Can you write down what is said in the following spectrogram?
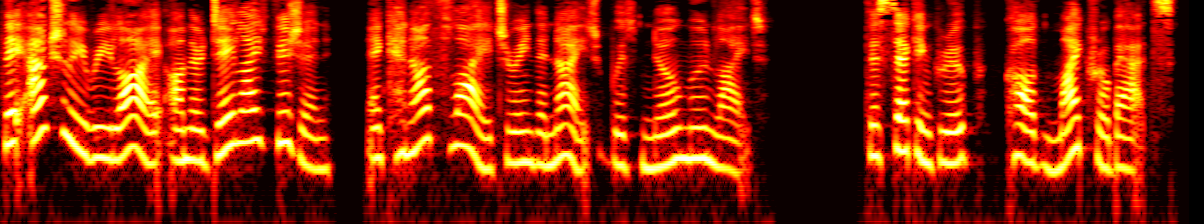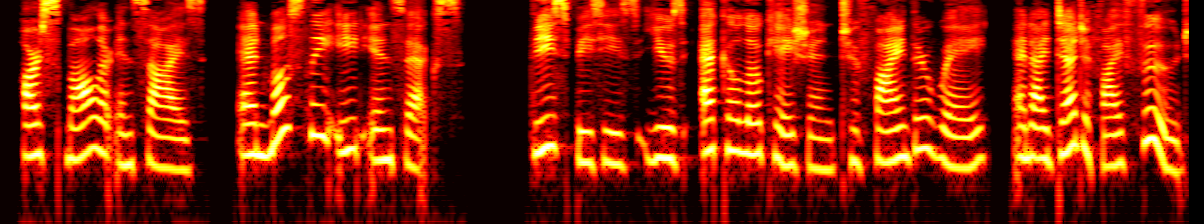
They actually rely on their daylight vision and cannot fly during the night with no moonlight. The second group, called microbats, are smaller in size and mostly eat insects. These species use echolocation to find their way and identify food.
